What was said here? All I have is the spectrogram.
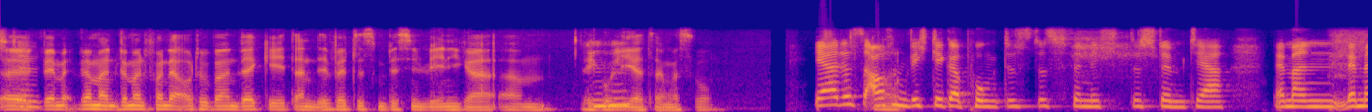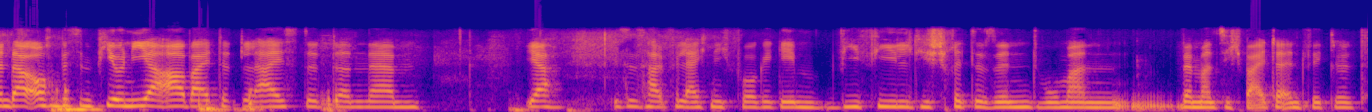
äh, wenn, wenn, man, wenn man von der Autobahn weggeht, dann wird es ein bisschen weniger ähm, reguliert, mhm. sagen wir es so. Ja, das ist auch ja. ein wichtiger Punkt. Das, das finde ich, das stimmt, ja. Wenn man, wenn man da auch ein bisschen Pionierarbeit leistet, dann ähm, ja, ist es halt vielleicht nicht vorgegeben, wie viel die Schritte sind, wo man, wenn man sich weiterentwickelt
